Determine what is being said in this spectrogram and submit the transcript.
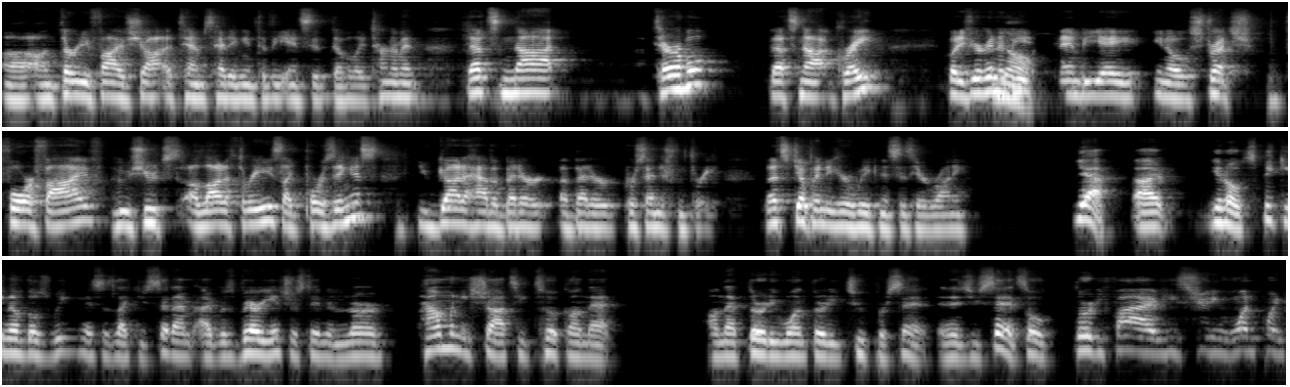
uh, on 35 shot attempts heading into the NCAA tournament. That's not terrible. That's not great. But if you're going to no. be an NBA, you know, stretch four or five who shoots a lot of threes like Porzingis, you've got to have a better a better percentage from three. Let's jump into your weaknesses here, Ronnie. Yeah, uh, you know, speaking of those weaknesses, like you said, I'm, I was very interested in learn how many shots he took on that on that 31 32% and as you said so 35 he's shooting 1.5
